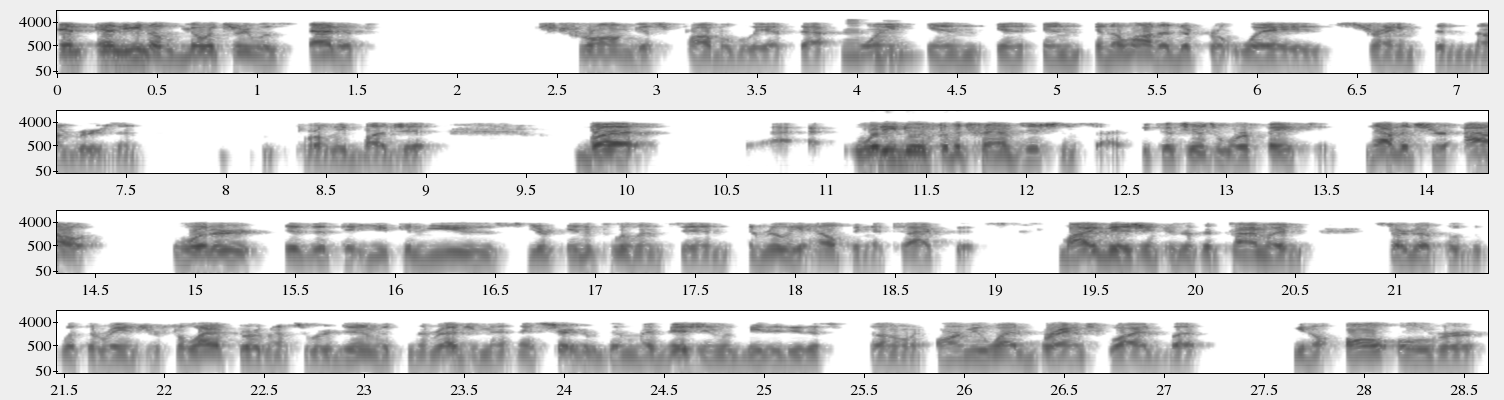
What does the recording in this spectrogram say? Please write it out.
and and you know, the military was at its strongest probably at that mm-hmm. point in, in in in a lot of different ways, strength and numbers and probably budget. But what are you doing for the transition side? Because here's what we're facing. Now that you're out, what are, is it that you can use your influence in and really helping attack this? My vision, because at the time I'd started up with, with, the Ranger for Life program, so we were doing within the regiment, and I shared with them my vision would be to do this not only army wide, branch wide, but you know all over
